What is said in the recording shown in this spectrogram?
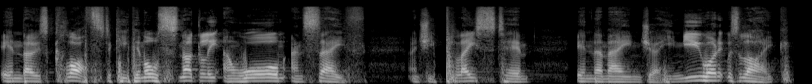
in those cloths to keep him all snugly and warm and safe. And she placed him in the manger. He knew what it was like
